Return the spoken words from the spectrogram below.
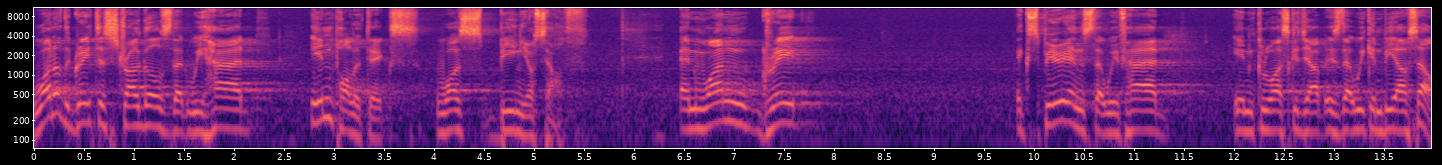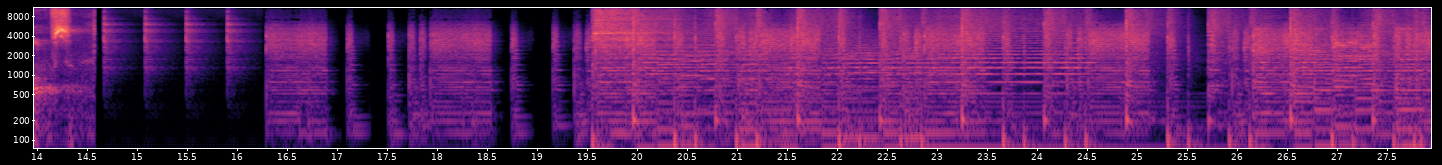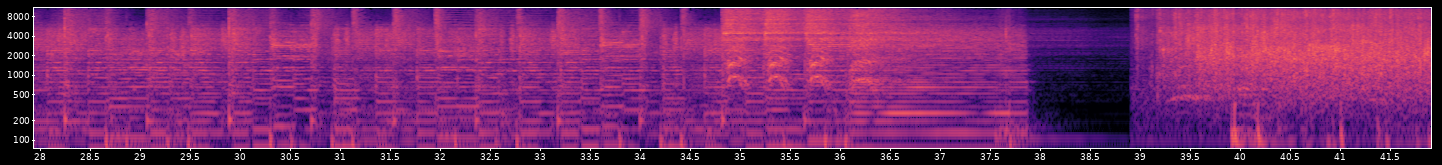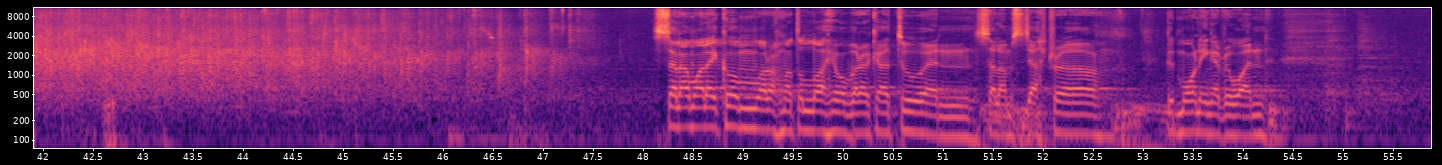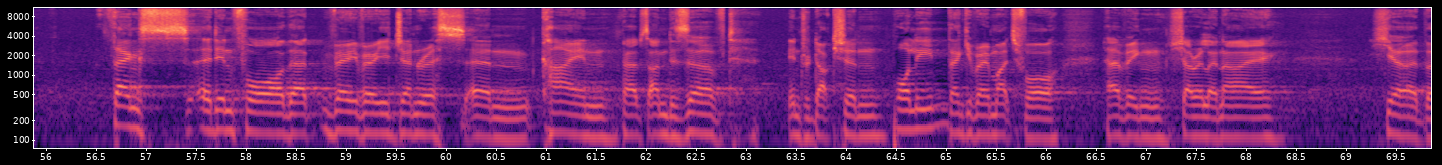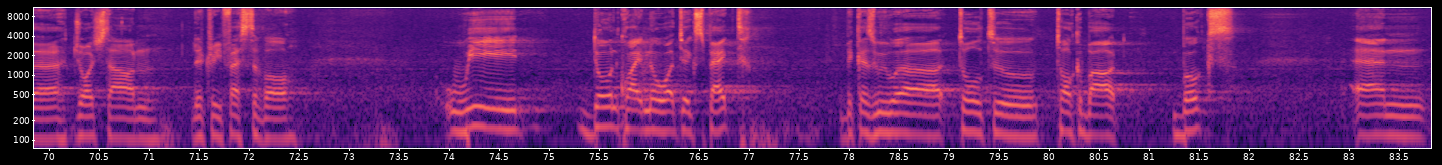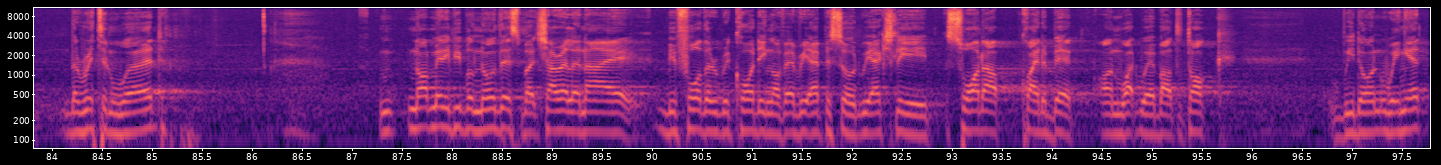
one of the greatest struggles that we had in politics was being yourself. And one great experience that we've had in Keluar Sekejap is that we can be ourselves. Assalamualaikum warahmatullahi wabarakatuh and salam sejahtera. Good morning, everyone. Thanks, Eddin, for that very, very generous and kind, perhaps undeserved introduction. Pauline, thank you very much for having Shahril and I here at the Georgetown Literary Festival. We don't quite know what to expect because we were told to talk about books and the written word. Not many people know this, but Shahril and I, before the recording of every episode, we actually swat up quite a bit on what we're about to talk. We don't wing it.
